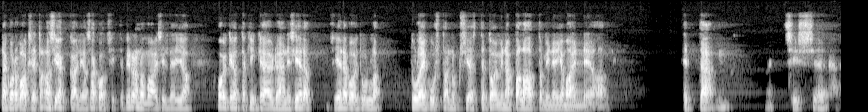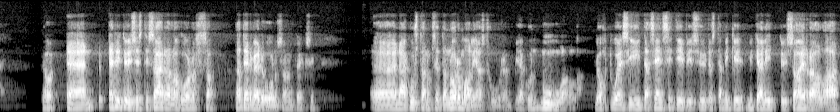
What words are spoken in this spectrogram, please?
tai korvaukset asiakkaille ja sakot sitten viranomaisille ja oikeuttakin käydään, niin siellä, siellä voi tulla tulee kustannuksia, sitten toiminnan palauttaminen ja maineen hallinta. Että, että siis, jo, erityisesti sairaalahuollossa tai terveydenhuollossa anteeksi, nämä kustannukset on normaalia suurempia kuin muualla, johtuen siitä sensitiivisyydestä, mikä liittyy sairaalaan,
